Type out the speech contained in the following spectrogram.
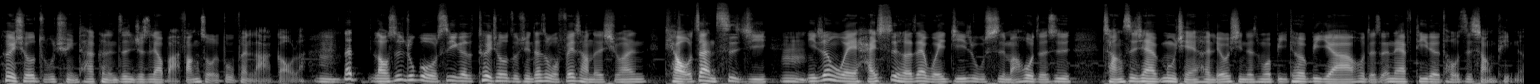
退休族群他可能真的就是要把防守的部分拉高了。嗯，那老师，如果我是一个退休族群，但是我非常的喜欢挑战刺激，嗯，你认为还适合在危机入市吗？或者是尝试现在目前很流行的什么比特币啊，或者是 NFT 的投资商品呢？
